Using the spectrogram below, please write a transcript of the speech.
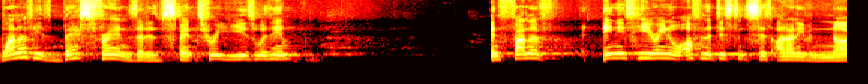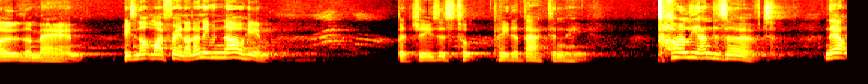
One of his best friends that had spent three years with him, in front of, in his hearing or off in the distance, says, I don't even know the man. He's not my friend. I don't even know him. But Jesus took Peter back, didn't he? Totally undeserved. Now,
